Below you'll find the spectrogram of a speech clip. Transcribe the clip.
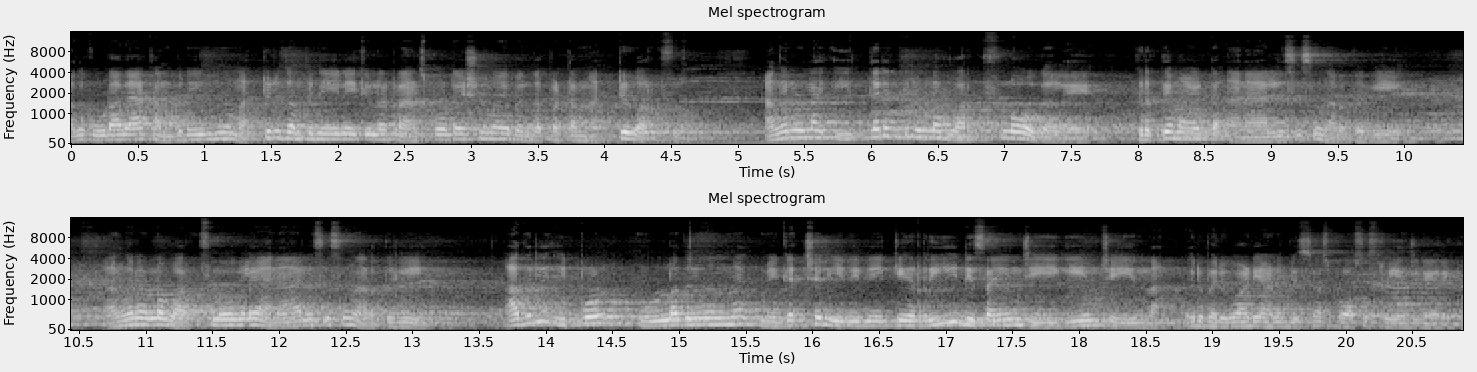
അത് കൂടാതെ ആ കമ്പനിയിൽ നിന്ന് മറ്റൊരു കമ്പനിയിലേക്കുള്ള ട്രാൻസ്പോർട്ടേഷനുമായി ബന്ധപ്പെട്ട മറ്റ് വർക്ക് ഫ്ലോ അങ്ങനെയുള്ള ഇത്തരത്തിലുള്ള വർക്ക് ഫ്ലോകളെ കൃത്യമായിട്ട് അനാലിസിസ് നടത്തുകയും അങ്ങനെയുള്ള വർക്ക് ഫ്ലോകളെ അനാലിസിസ് നടത്തുകയും അതിൽ ഇപ്പോൾ ഉള്ളതിൽ നിന്ന് മികച്ച രീതിയിലേക്ക് റീഡിസൈൻ ചെയ്യുകയും ചെയ്യുന്ന ഒരു പരിപാടിയാണ് ബിസിനസ് പ്രോസസ് റീ എഞ്ചിനീയറിംഗ്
